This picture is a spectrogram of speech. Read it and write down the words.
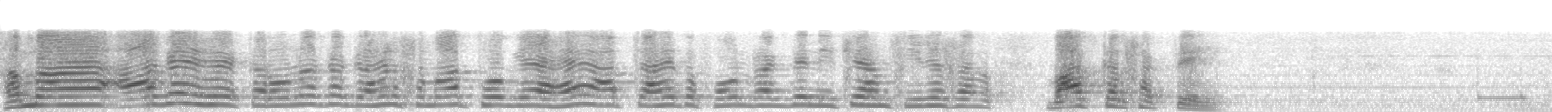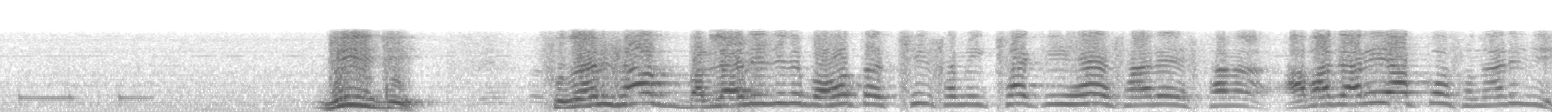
हम आ, आ गए हैं कोरोना का ग्रहण समाप्त हो गया है आप चाहे तो फ़ोन रख दें नीचे हम सीधे से बात कर सकते हैं। जी जी। सुनानी साहब बल्लानी जी ने बहुत अच्छी समीक्षा की है सारे स्थान आवाज़ आ रही है आपको सुनानी जी?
